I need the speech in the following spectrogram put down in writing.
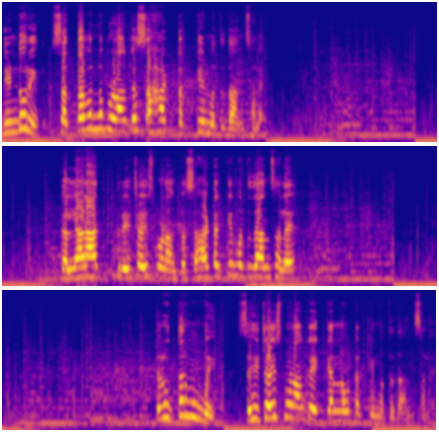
दिंडोरीत सत्तावन्न पूर्णांक सहा टक्के मतदान झालंय. कल्याणात त्रेचाळीस पूर्णांक सहा टक्के मतदान झालंय. तर उत्तर मुंबईत सेहेचाळीस पूर्णांक एक्क्याण्णव टक्के मतदान झालंय.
